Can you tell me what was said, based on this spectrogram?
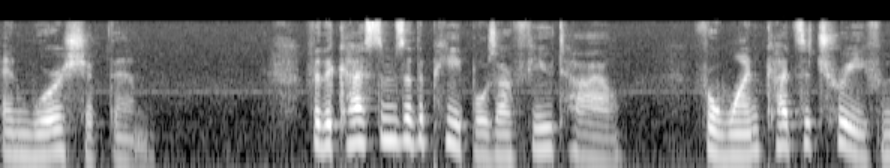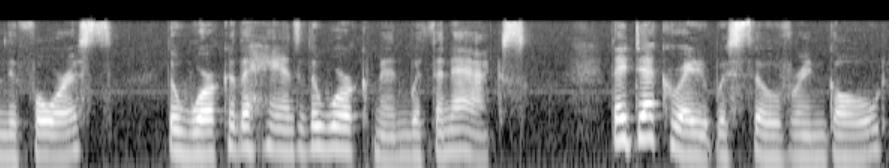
and worship them. For the customs of the peoples are futile, for one cuts a tree from the forests, the work of the hands of the workmen with an axe. They decorate it with silver and gold,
